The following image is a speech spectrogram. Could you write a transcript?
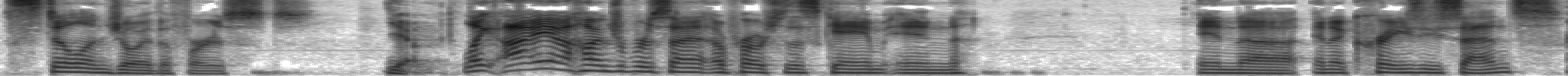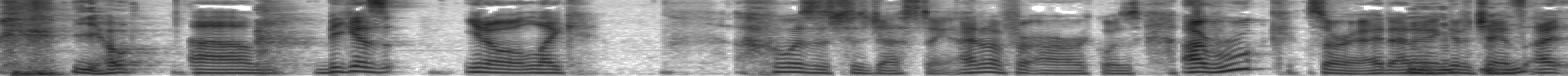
still enjoy the first yeah like i 100% approach this game in in uh in a crazy sense yep um because you know like who was it suggesting? I don't know if Ark was Aruk. Sorry, I, I didn't get a chance. Mm-hmm.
